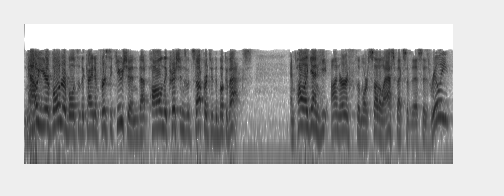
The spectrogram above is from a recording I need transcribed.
now you're vulnerable to the kind of persecution that Paul and the Christians would suffer through the book of Acts. And Paul, again, he unearthed the more subtle aspects of this is really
